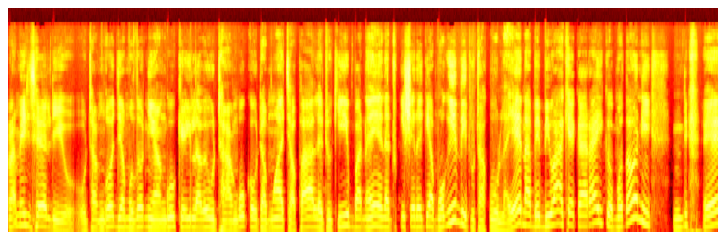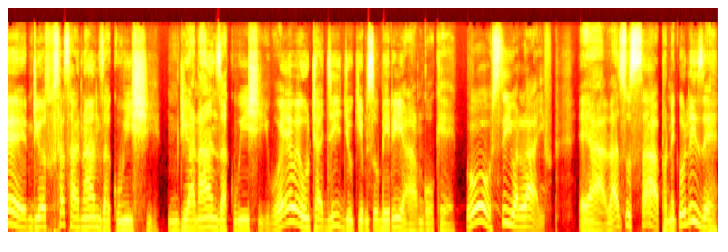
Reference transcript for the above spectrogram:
Let me tell you, utangoja mudhoni anguke, ila we utaanguka, utamwacha pale tukiimba na yeye na tukisherekea Mugithi tutakula yeye na bebi wake Karaiko. Mudhoni. eh, ndio sasa anaanza kuishi, ndio anaanza kuishi. Wewe utajiji ukimsubiria anguke. Oh, see your life. Yeah, that's what's up. Nikuulize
